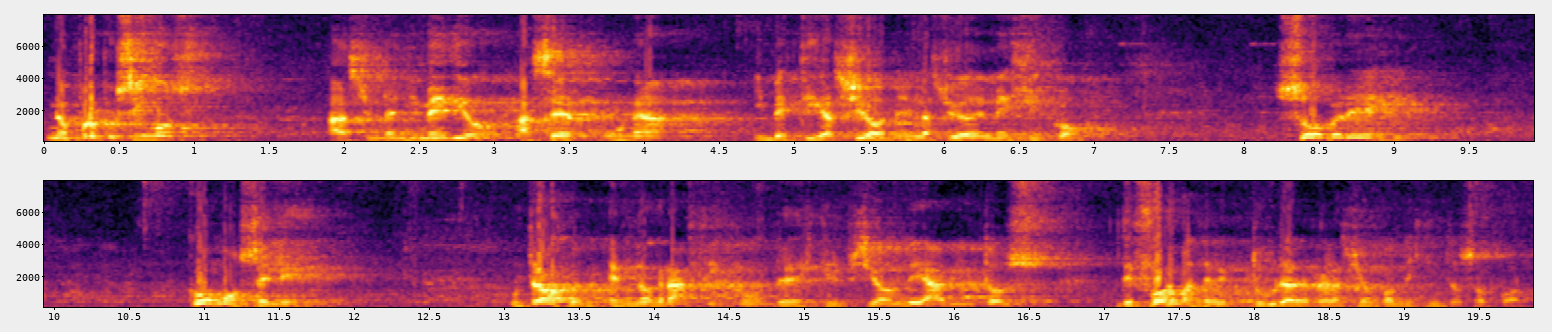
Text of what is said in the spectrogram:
Nos propusimos hace un año y medio hacer una investigación en la Ciudad de México sobre cómo se lee. Un trabajo etnográfico de descripción de hábitos, de formas de lectura, de relación con distintos soportes.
